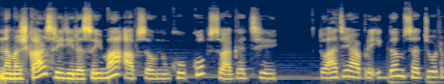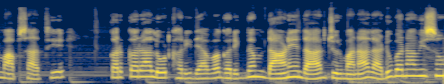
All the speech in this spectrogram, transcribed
નમસ્કાર, શ્રીજી રસોઈમાં આપ સૌનું ખૂબ ખૂબ સ્વાગત છે. તો આજે આપણે એકદમ સચોટ માપ સાથે કરકરા લોટ ખરીદ્યા વગર એકદમ દાણેદાર ચૂરમાના લાડુ બનાવીશું.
